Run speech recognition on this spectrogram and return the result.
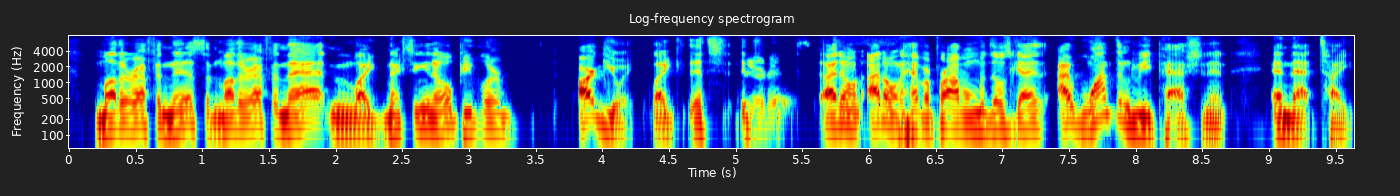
mother effing this and mother effing that, and like next thing you know, people are arguing. Like it's, it's it I don't I don't have a problem with those guys. I want them to be passionate and that tight.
